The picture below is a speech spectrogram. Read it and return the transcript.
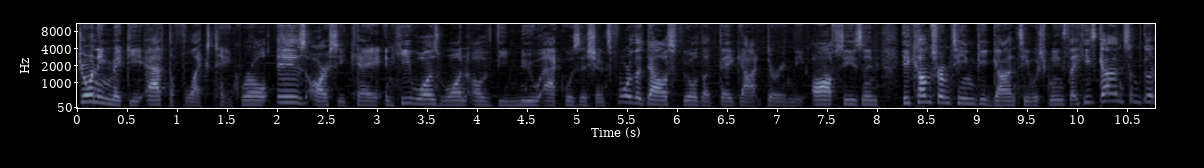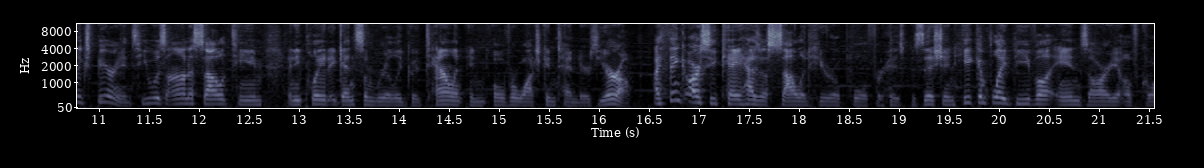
Joining Mickie at the flex tank role is RCK, and he was one of the new acquisitions for the Dallas Fuel that they got during the offseason. He comes from Team Gigantti, which means that he's gotten some good experience. He was on a solid team, and he played against some really good talent in Overwatch Contenders Europe. I think RCK has a solid hero pool for his position. He can play D.Va and Zarya, of course,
